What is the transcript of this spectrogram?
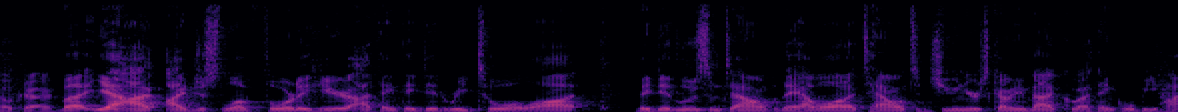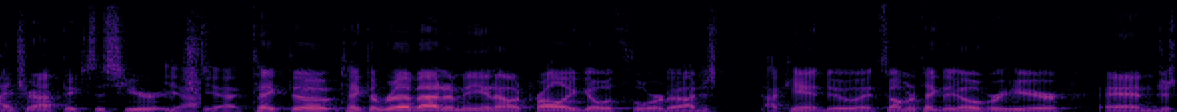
okay. But yeah, I, I just love Florida here. I think they did retool a lot. They did lose some talent, but they have a lot of talented juniors coming back who I think will be high draft picks this year. Yeah, yeah. Take the take the reb out of me, and I would probably go with Florida. I just I can't do it, so I'm gonna take the over here and just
